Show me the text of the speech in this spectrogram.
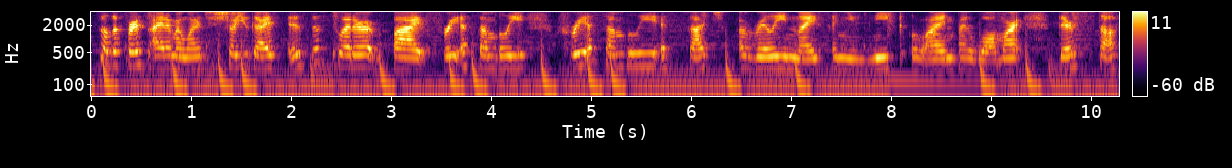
So the first item I wanted to show you guys is the sweater by Free Assembly. Free Assembly is such a really nice and unique line by Walmart. Their stuff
